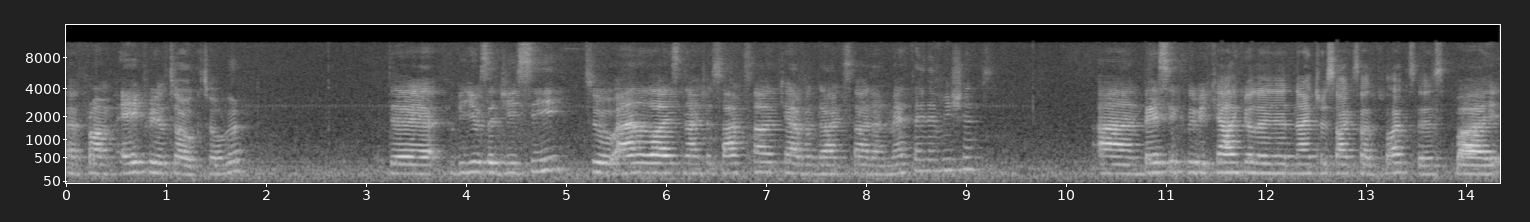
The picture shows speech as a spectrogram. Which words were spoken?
uh, from April to October. The, we use a GC to analyze nitrous oxide, carbon dioxide, and methane emissions. And basically we calculated nitrous oxide fluxes by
